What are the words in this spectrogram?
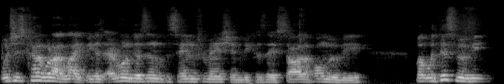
which is kind of what I like because everyone goes in with the same information because they saw the whole movie. But with this movie,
